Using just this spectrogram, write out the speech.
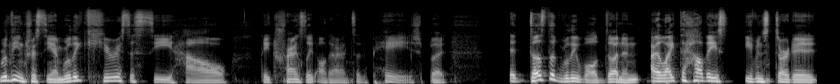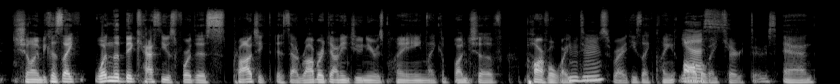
really interesting. I'm really curious to see how they translate all that into the page, but it does look really well done. And I like how they even started showing because like one of the big cast news for this project is that Robert Downey Jr. is playing like a bunch of powerful white Mhm. dudes, right? He's like playing all the white characters, and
